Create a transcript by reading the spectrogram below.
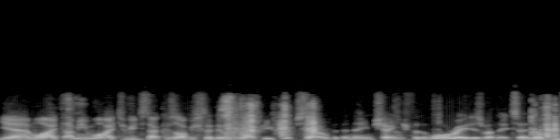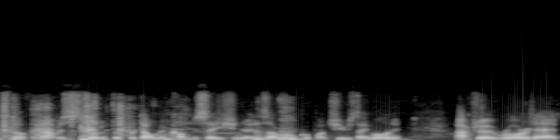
Yeah, and what I, I mean, what I tweeted out because obviously there was a lot of people upset over the name change for the War Raiders when they turned up and stuff, and that was sort of the predominant conversation as I woke up on Tuesday morning after Raw had aired.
